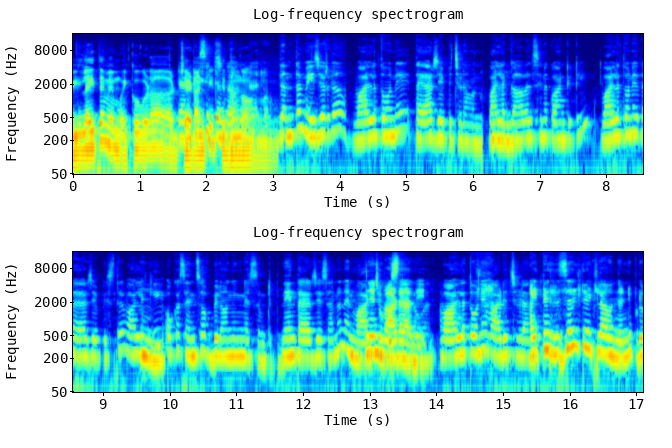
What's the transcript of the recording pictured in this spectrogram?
వీలైతే మేము ఎక్కువ కూడా చేయడానికి సిద్ధంగా ఉన్నాం. ఇదంతా మేజర్గా వాళ్ళతోనే తయారు చేపించడం అన్నమాట. వాళ్ళకి కావాల్సిన క్వాంటిటీ వాళ్ళతోనే తయారు చేపిస్తే వాళ్ళకి ఒక సెన్స్ ఆఫ్ బిలాంగింగ్నెస్ ఉంటుంది. నేను తయారు చేశాను నేను వాడి వాడాలి. వాళ్ళతోనే వాడించడానికి అయితే రిజల్ట్ ఎట్లా ఉందండి? ఇప్పుడు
